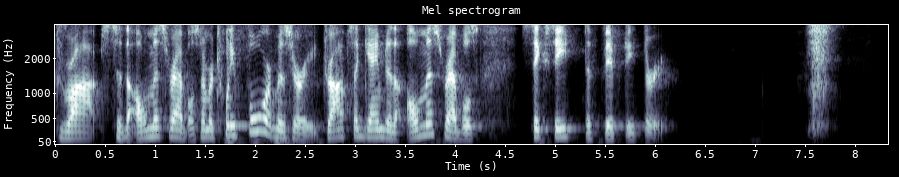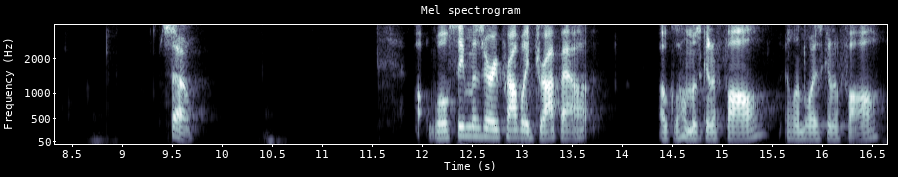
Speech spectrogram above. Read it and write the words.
drops to the Ole Miss Rebels. Number 24, Missouri, drops a game to the Ole Miss Rebels 60 to 53. So we'll see Missouri probably drop out. Oklahoma's going to fall. Illinois is going to fall.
